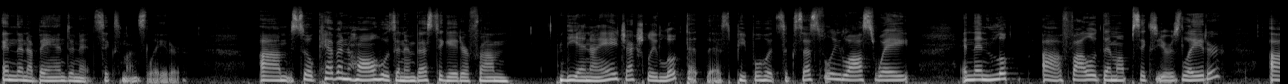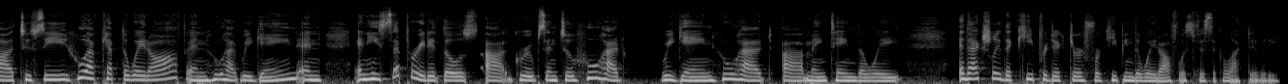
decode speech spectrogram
and then abandon it six months later. Um, so Kevin Hall, who's an investigator from the NIH, actually looked at this people who had successfully lost weight and then looked uh, followed them up six years later uh, to see who have kept the weight off and who had regained. And, and he separated those uh, groups into who had regained, who had uh, maintained the weight. And actually, the key predictor for keeping the weight off was physical activity.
